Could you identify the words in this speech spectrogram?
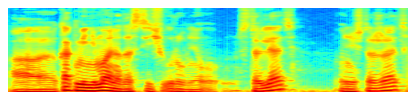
А как минимально достичь уровня? Стрелять, уничтожать?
